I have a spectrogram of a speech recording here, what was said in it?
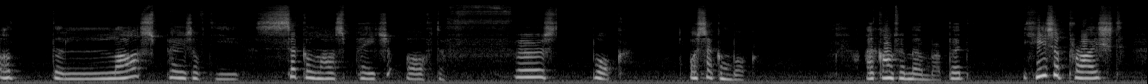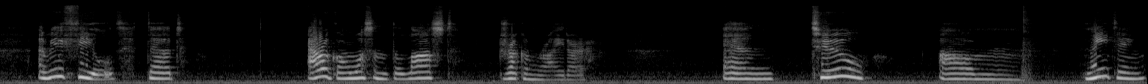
at the last page of the second last page of the first book or second book. I can't remember, but he surprised and revealed that Eragon wasn't the last dragon rider and two, um, meeting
